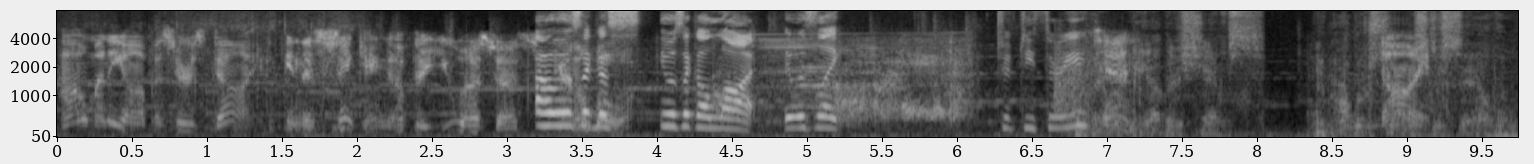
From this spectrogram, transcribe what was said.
How many officers died in the sinking of the USS Oh, it was like a, it was like a lot. It was like 53. Ten, other ships. Other Nine. ships to sail them.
